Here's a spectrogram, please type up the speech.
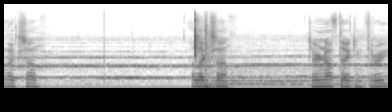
Alexa. Alexa, turn off decking 3.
